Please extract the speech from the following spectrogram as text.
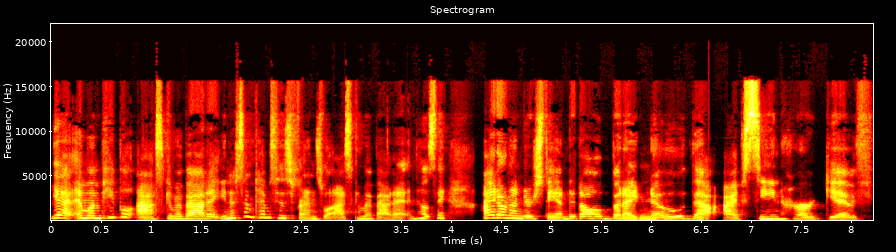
Yeah. And when people ask him about it, you know, sometimes his friends will ask him about it and he'll say, I don't understand it all, but I know that I've seen her give,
